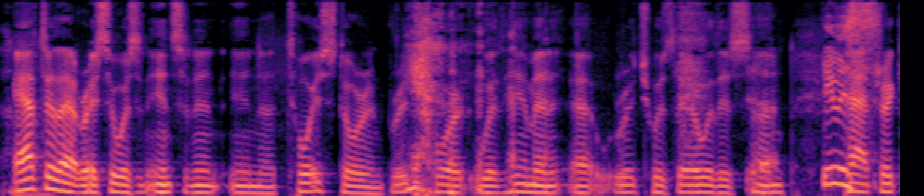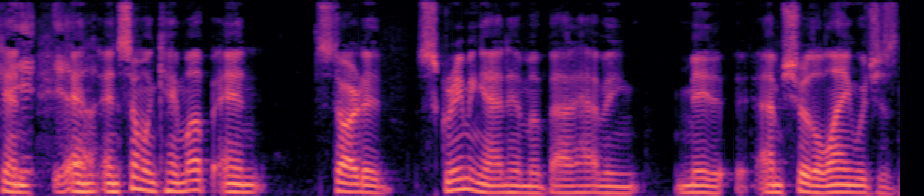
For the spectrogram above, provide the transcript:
Uh, After that race, there was an incident in a toy store in Bridgeport yeah. with him and uh, Rich was there with his son yeah. was, Patrick, and, he, yeah. and and someone came up and started screaming at him about having made it. I'm sure the language is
